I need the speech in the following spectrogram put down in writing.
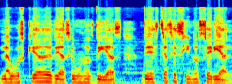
La búsqueda desde hace unos días de este asesino serial,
